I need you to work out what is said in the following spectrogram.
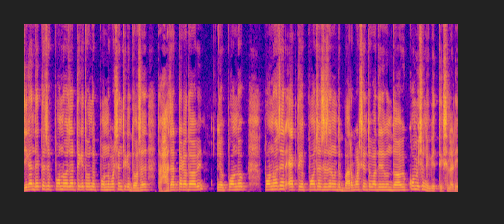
যেখানে দেখতে পাচ্ছ পনেরো হাজার থেকে তোমাদের পনেরো পার্সেন্ট থেকে দশ হাজার, তো হাজার টাকা দেওয়া হবে। পনেরো পনেরো হাজার এক থেকে পঞ্চাশ হাজারের মধ্যে বারো পার্সেন্ট তোমাদের এরকম দেওয়া হবে কমিশনের ভিত্তিক স্যালারি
